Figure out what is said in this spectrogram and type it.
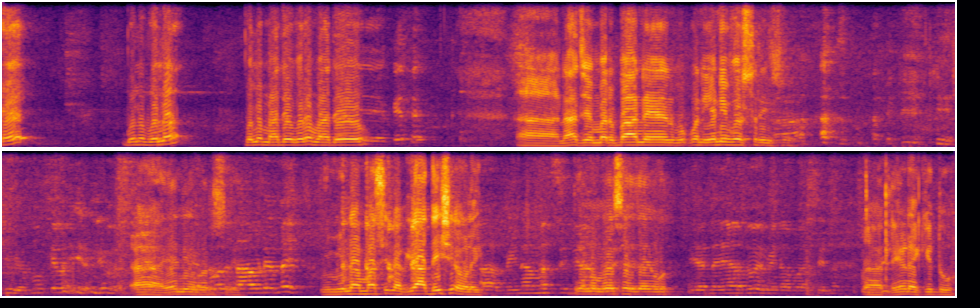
હે? બોલો બોલો. બોલો, મહાદેવ કરો મહાદેવ. હા ના આજે મારા બા ને પપ્પાની એનિવર્સરી છે. હા એનિવર્સરી મીના માસી ના યાદ હશે વળી તેનો મેસેજ આવ્યો. હા એટલે એણે કીધું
